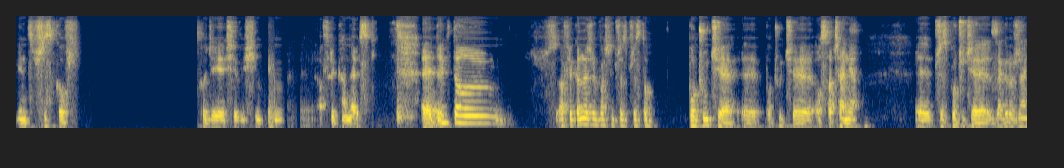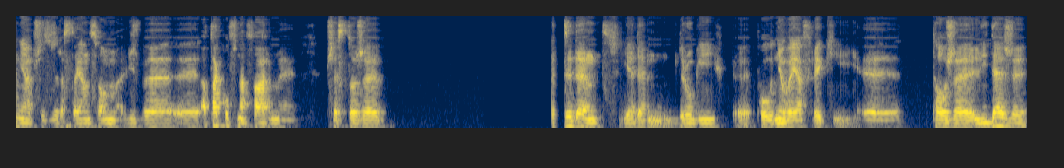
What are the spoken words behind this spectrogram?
Więc wszystko, wszystko dzieje się wysiłkiem afrykanerskim. To Afrykanerzy właśnie przez, przez to poczucie, poczucie osaczenia, przez poczucie zagrożenia, przez wzrastającą liczbę y, ataków na farmy, przez to, że prezydent jeden, drugi południowej Afryki, to, że liderzy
